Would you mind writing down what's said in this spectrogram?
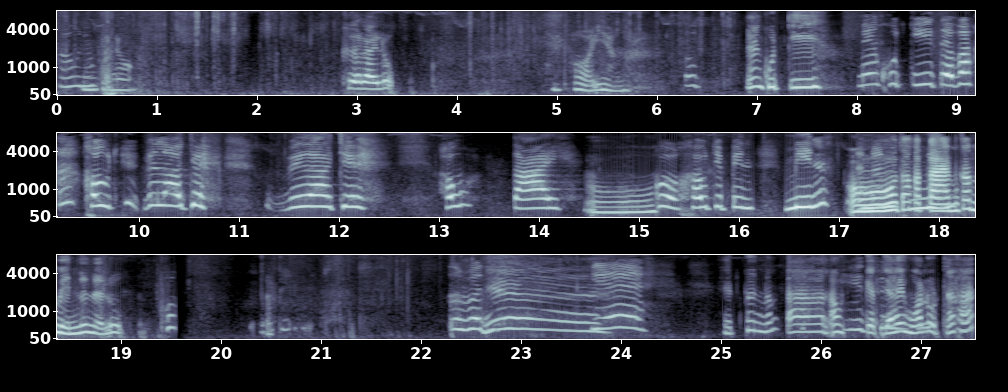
เขาน้แล้อวงพี่น้องคืออะไรลูกพออีหยังนั่นคุดจีแม่คุดจีแต่ว่าเขาเวลาเจะเวลาเจะเขาตายอ๋อ ก็เขาจะเป็นมิ้นท์อ๋ออันนั้นตากระตายมันก็เหม็นนั่นแหละลูกสวัสดีเย้เย้เห็ดพึ่งน้ำตาล เอาเห็ดเก็บพึ่งอย่าให้หัวหลุดนะคะ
